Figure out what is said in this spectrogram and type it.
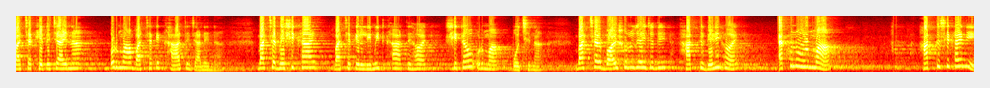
বাচ্চা খেতে চায় না, ওর মা বাচ্চাকে খাওয়াতে জানে না। বাচ্চা বেশি খায়, বাচ্চাকে লিমিট খাওয়াতে হয়, সেটাও ওর মা বোঝে না। বাচ্চার বয়স অনুযায়ী যদি হাঁটতে দেরি হয়, এখনও ওর মা হাঁটতে শেখায়নি?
